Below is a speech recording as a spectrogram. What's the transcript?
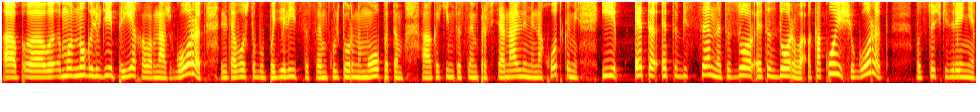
э, э, много людей приехало в наш город, город для того, чтобы поделиться своим культурным опытом, а, какими-то своими профессиональными находками. И это, это бесценно, это, здор, это здорово. А какой еще город, вот с точки зрения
